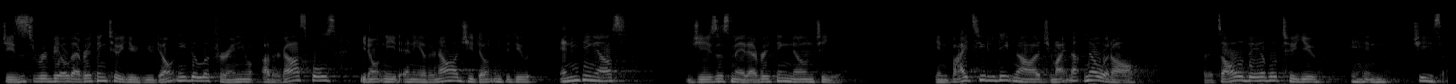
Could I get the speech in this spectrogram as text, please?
Jesus revealed everything to you. You don't need to look for any other gospels. You don't need any other knowledge. You don't need to do anything else. Jesus made everything known to you. He invites you to deep knowledge. You might not know it all, but it's all available to you in Jesus.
